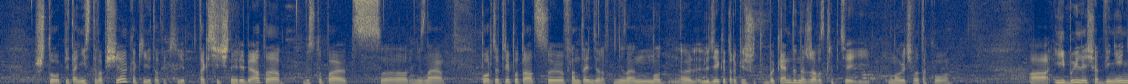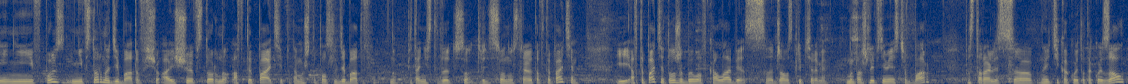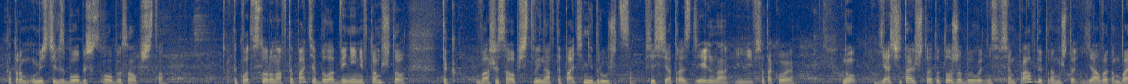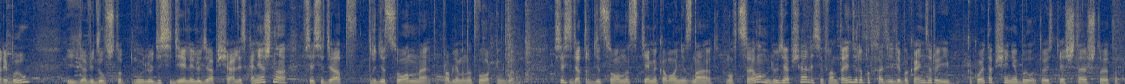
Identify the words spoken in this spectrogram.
что питанисты вообще какие-то такие токсичные ребята выступают с, не знаю, портят репутацию фронтендеров, не знаю, но, э, людей, которые пишут бэкэнды на JavaScript и много чего такого. А, и были еще обвинения не в, пользу, не в сторону дебатов, еще, а еще и в сторону автопатии, потому что после дебатов ну, питанисты традиционно устраивают автопати, и автопати тоже было в коллабе с JavaScripтерами. Мы пошли вместе в бар, постарались э, найти какой-то такой зал, в котором уместились бы оба, оба сообщества. Так вот, в сторону автопати было обвинение в том, что так ваши сообщества и на автопати не дружатся. Все сидят раздельно и все такое. Ну, я считаю, что это тоже было не совсем правдой, потому что я в этом баре был, и я видел, что ну, люди сидели, люди общались. Конечно, все сидят традиционно, это проблема нетворкинга. Все сидят традиционно с теми, кого они знают. Но в целом люди общались, и фронтендеры подходили, и бэкендеры, и какое-то общение было. То есть я считаю, что это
